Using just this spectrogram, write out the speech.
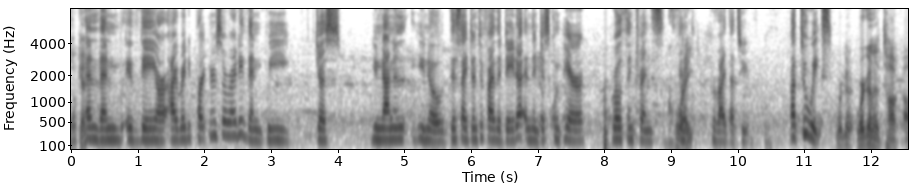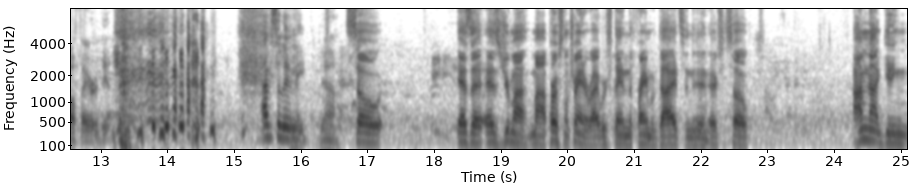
Okay. And then if they are iReady partners already, then we just unanim- you know, disidentify the data and then just compare growth and trends. and Great. Provide that to you. About two weeks. we're going we're going to talk off air then. Absolutely. yeah. So, as a as you're my my personal trainer, right? We're staying in the frame of diets and, and mm. so. I'm not getting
